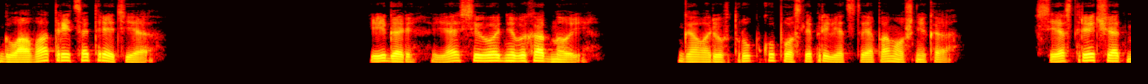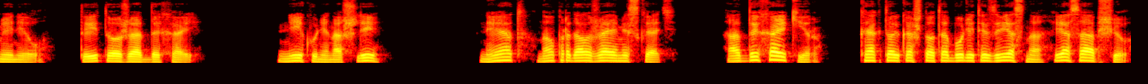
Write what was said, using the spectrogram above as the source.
Глава тридцать третья «Игорь, я сегодня выходной», — говорю в трубку после приветствия помощника. «Все встречи отменил. Ты тоже отдыхай. Нику не нашли?» «Нет, но продолжаем искать. Отдыхай, Кир. Как только что-то будет известно, я сообщу».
